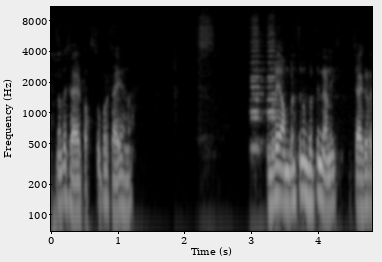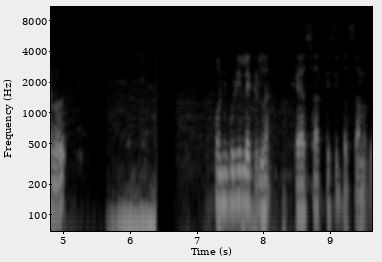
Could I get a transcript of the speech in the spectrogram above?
നല്ല ചായ കേട്ടോ സൂപ്പർ ചായയാണ്. നമ്മുടെ അമ്പലത്തിന് അമ്പലത്തിനാണ് ഈ ചായക്കട ഉള്ളത് പൊൻകുഴിയിലേക്കുള്ള K S R T C ബസ്സാണിത്.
